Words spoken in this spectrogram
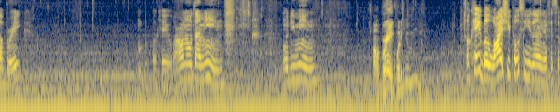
A break. Okay, I don't know what that means. what do you mean? A break? What do you mean? Okay, but why is she posting you then if it's a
